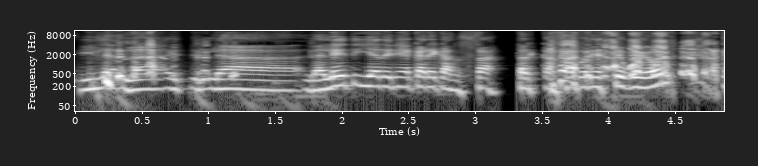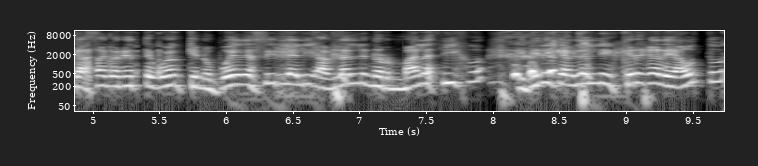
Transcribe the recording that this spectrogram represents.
Y la, la, la, la Leti ya tenía cara de cansada. Estar casada con este weón. Casada con este weón que no puede decirle hablarle normal al hijo. Y tiene que hablarle en jerga de auto.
